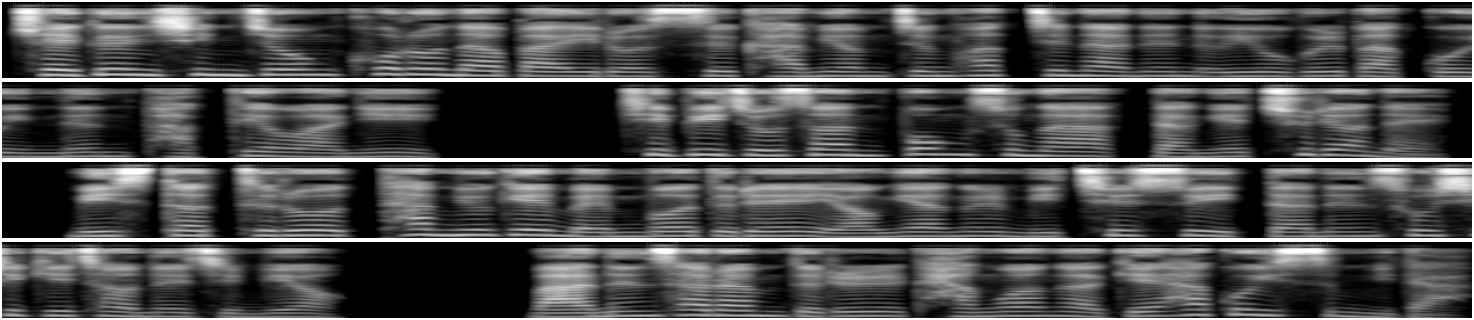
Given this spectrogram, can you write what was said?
최근 신종 코로나 바이러스 감염증 확진하는 의혹을 받고 있는 박태환이 TV조선 뽕숭아 학당에 출연해 미스터트롯 탐욕의 멤버들의 영향을 미칠 수 있다는 소식이 전해지며 많은 사람들을 당황하게 하고 있습니다.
